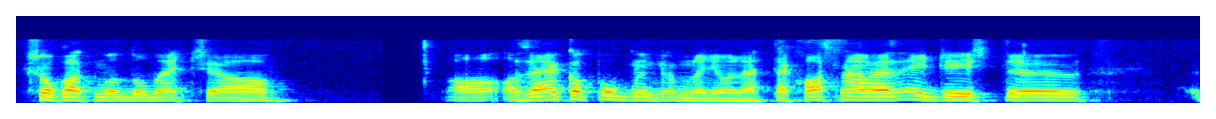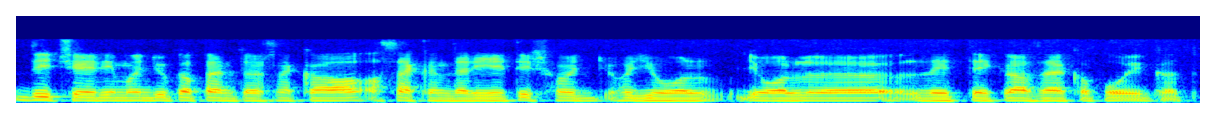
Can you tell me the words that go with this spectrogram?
sokat mondó meccse a, a, az elkapóknak, nem nagyon lettek használva. Ez egyrészt dicséri mondjuk a Panthersnek a, a secondary is, hogy, hogy jól, jól védték le az elkapóinkat.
